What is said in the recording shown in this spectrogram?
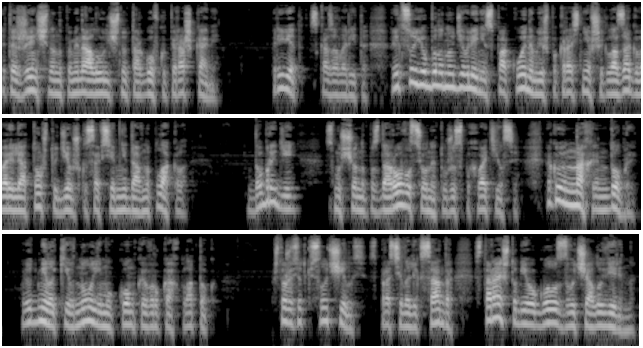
Эта женщина напоминала уличную торговку пирожками. «Привет», — сказала Рита. Лицо ее было на удивление спокойным, лишь покрасневшие глаза говорили о том, что девушка совсем недавно плакала. «Добрый день», — смущенно поздоровался он и тут же спохватился. «Какой он нахрен добрый?» Людмила кивнула ему, комкой в руках платок. «Что же все-таки случилось?» — спросил Александр, стараясь, чтобы его голос звучал уверенно.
